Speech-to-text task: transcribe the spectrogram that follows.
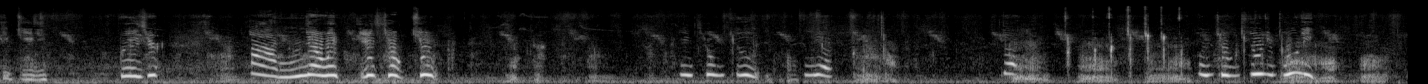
Thank you, Bruiser. Oh, no, it. it's so cute. It's so cute. Yeah. Yeah. You're so cutie booty.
